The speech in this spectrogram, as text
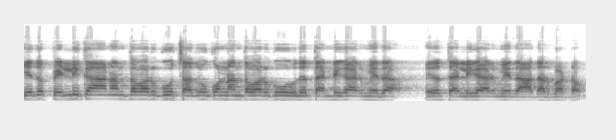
ఏదో పెళ్ళి కానంత వరకు చదువుకున్నంత వరకు ఏదో తండ్రి గారి మీద ఏదో తల్లి గారి మీద ఆధారపడడం.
